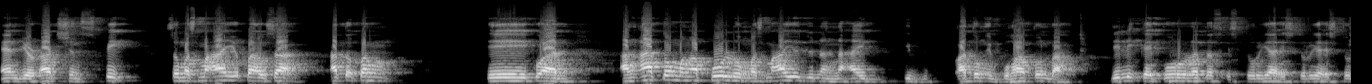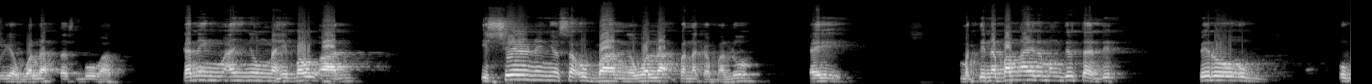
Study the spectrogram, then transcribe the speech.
and your actions speak. So mas maayo pa usa ato pang ikuan ang atong mga pulong mas maayo jud nang naay atong ibuhaton ba dili kay puro ratas istorya istorya istorya wala tas buhat kaning inyong nahibaw-an i-share ninyo sa uban nga wala pa nakabalo kay magtinabangay namang jud ta di, pero ug ug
